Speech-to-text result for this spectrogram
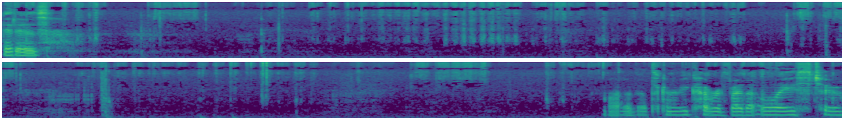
it is. A lot of that's going to be covered by that lace too.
